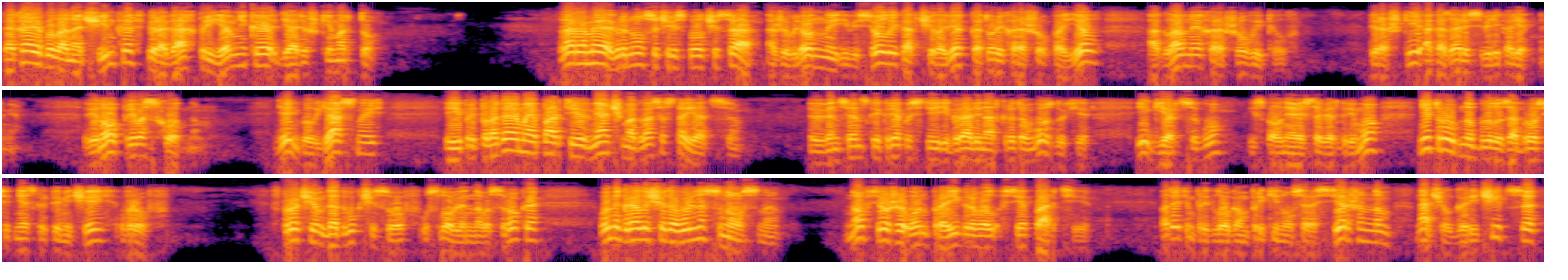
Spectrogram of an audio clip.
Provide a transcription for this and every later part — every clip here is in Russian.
Какая была начинка в пирогах преемника дядюшки Марто? Лараме вернулся через полчаса, оживленный и веселый, как человек, который хорошо поел, а главное, хорошо выпил. Пирожки оказались великолепными. Вино превосходным. День был ясный, и предполагаемая партия в мяч могла состояться. В Венсенской крепости играли на открытом воздухе, и герцогу, исполняя совет Гримо, нетрудно было забросить несколько мячей в ров. Впрочем, до двух часов условленного срока он играл еще довольно сносно, но все же он проигрывал все партии. Под этим предлогом прикинулся растерженным, начал горячиться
